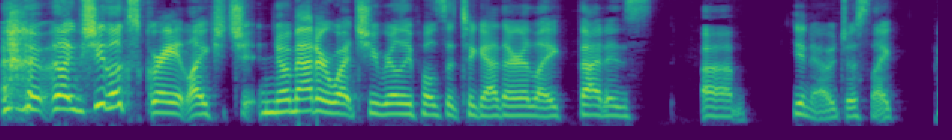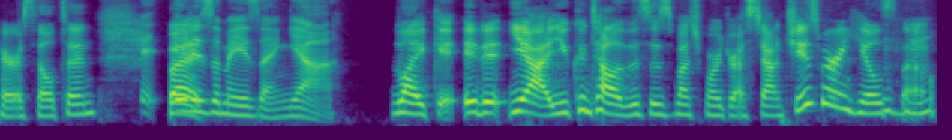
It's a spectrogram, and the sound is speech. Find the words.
Bit, like she looks great. Like she, no matter what, she really pulls it together. Like that is, um, you know, just like Paris Hilton. But- it is amazing. Yeah. Like it, it, yeah, you can tell this is much more dressed down. She is wearing heels Mhm. though.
